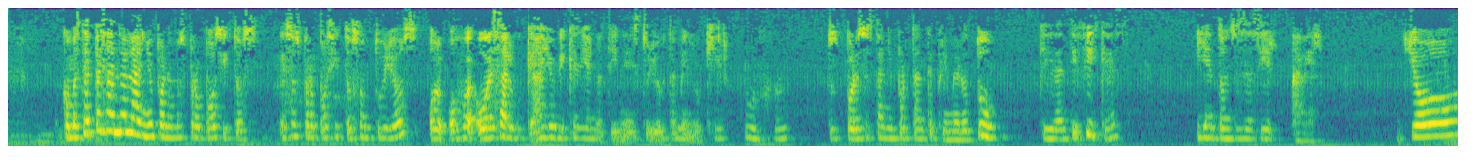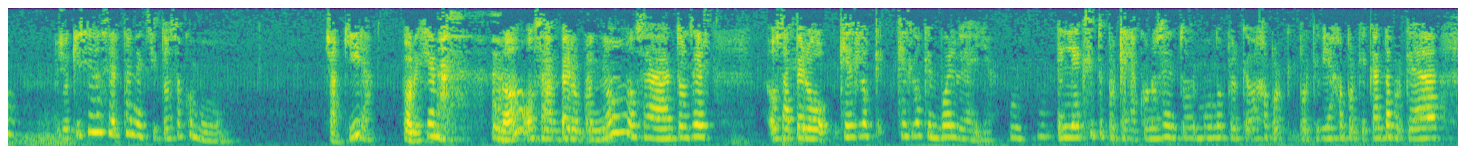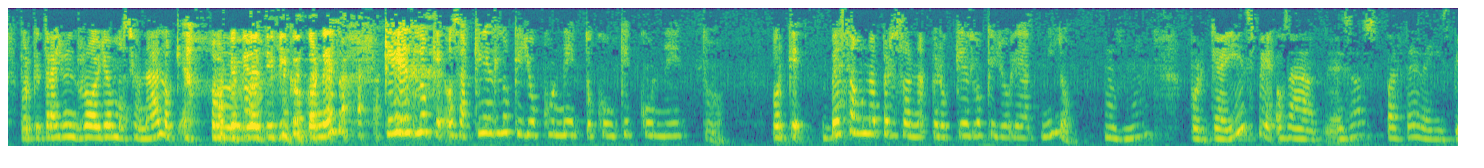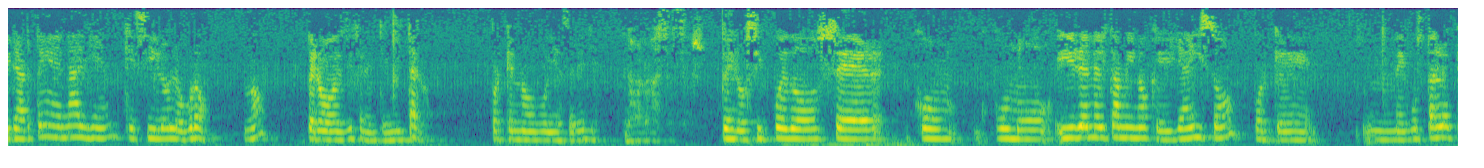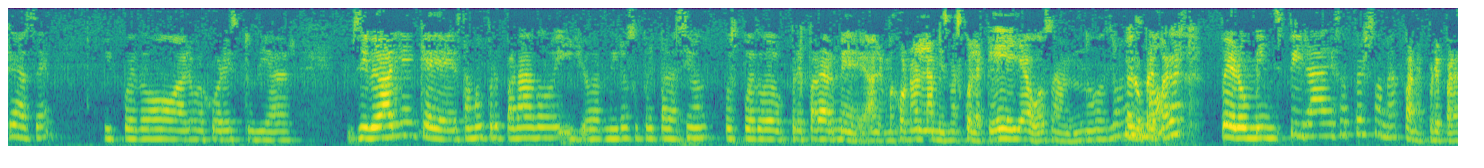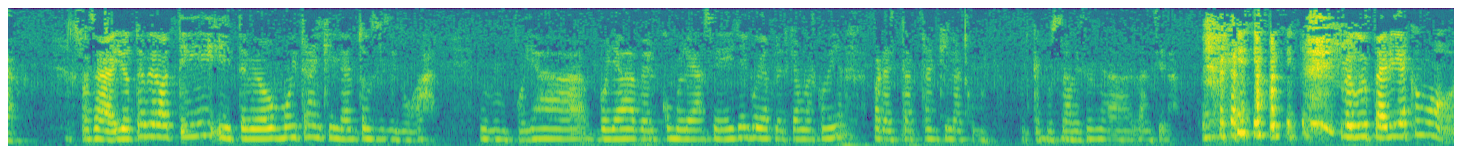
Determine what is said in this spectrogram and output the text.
como está empezando el año, ponemos propósitos. ¿Esos propósitos son tuyos? O, o, o es algo que, ay, yo vi que Diana tiene esto, yo también lo quiero. Entonces, por eso es tan importante primero tú que identifiques y entonces decir, a ver, yo, yo quisiera ser tan exitosa como Shakira, por ejemplo, ¿no? O sea, pero pues no, o sea, entonces, o sea, pero ¿qué es lo que, qué es lo que envuelve a ella? El éxito porque la conocen en todo el mundo, porque baja, porque, porque viaja, porque canta, porque da, porque trae un rollo emocional, o que, porque me identifico con eso. ¿Qué es lo que, o sea, qué es lo que yo conecto? ¿Con qué conecto? Porque ves a una persona, pero ¿qué es lo que yo le admiro? Porque ahí, o sea, eso es parte de inspirarte en alguien que sí lo logró, ¿no? Pero es diferente imitarlo, porque no voy a ser ella. No lo vas a. Pero sí puedo ser com- como ir en el camino que ella hizo, porque me gusta lo que hace y puedo a lo mejor estudiar. Si veo a alguien que está muy preparado y yo admiro su preparación, pues puedo prepararme, a lo mejor no en la misma escuela que ella, o sea, no es lo Pero mismo prepararte. pero me inspira a esa persona para preparar. O sea, yo te veo a ti y te veo muy tranquila, entonces digo, ah, voy a, voy a ver cómo le hace ella y voy a platicar más con ella para estar tranquila con ella, porque pues a veces me da la ansiedad. me gustaría como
